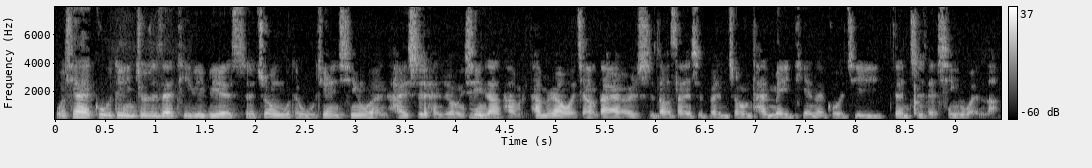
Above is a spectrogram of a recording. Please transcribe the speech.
我现在固定就是在 TVBS 的中午的午间新闻，还是很荣幸让他们他们让我讲大概二十到三十分钟，谈每天的国际政治的新闻了。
